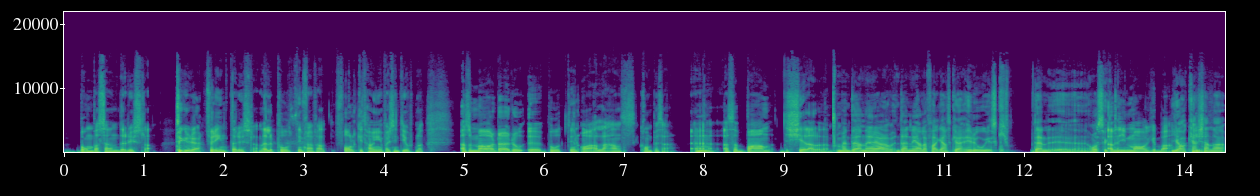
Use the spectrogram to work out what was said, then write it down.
bomba sönder Ryssland. Tycker du det? Förinta Ryssland. Eller Putin framförallt. Folket har ju faktiskt inte gjort något. Alltså mörda Putin och alla hans kompisar. Eh, Mm. Alltså bomb the shit out of them. Men den är, den är i alla fall ganska heroisk. Den eh, Ja, åsikten. det är mage bara. Jag kan känna,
